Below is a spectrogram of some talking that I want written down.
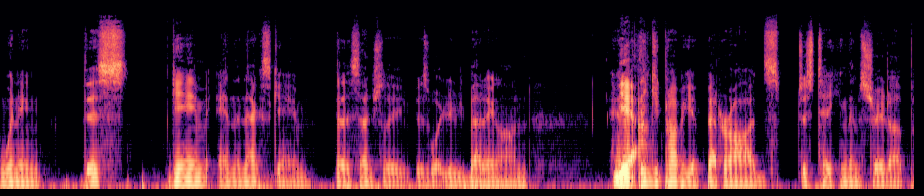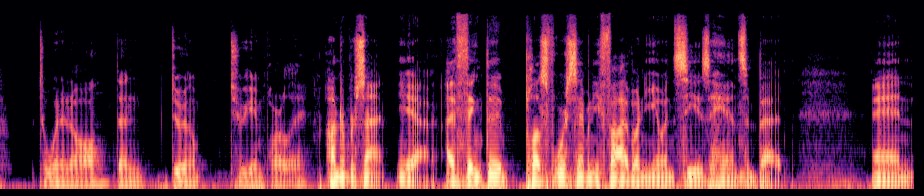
winning this game and the next game, that essentially is what you'd be betting on. And Yeah. I think you'd probably get better odds just taking them straight up to win it all than doing a two-game parlay. Hundred percent. Yeah, I think the plus four seventy five on UNC is a handsome bet, and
